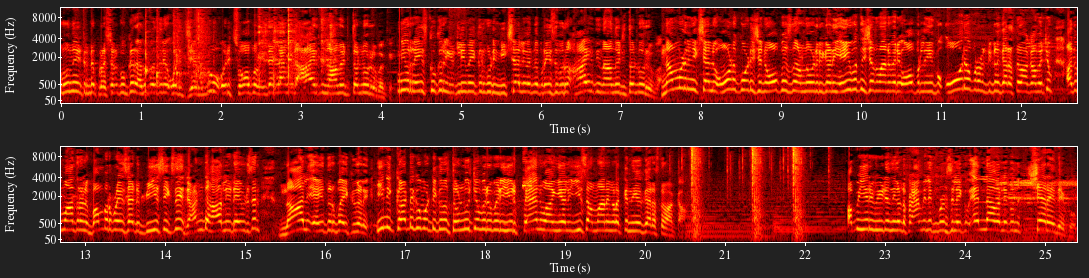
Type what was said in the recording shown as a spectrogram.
മൂന്ന് ലിറ്ററിന്റെ പ്രഷർ കുക്കർ അതുപോലെ തന്നെ ഒരു ജഗ്ഗു ഒരു ചോപ്പർ ഇതെല്ലാം കൂടി ആയിരത്തി നാനൂറ്റി തൊണ്ണൂറ് രൂപക്ക്. ഇനി റൈസ് കുക്കർ ഇഡ്ലി മേക്കർ കൂടി നിക്ഷാലു എന്ന പ്രൈസ് വെറും ആയിരത്തി നാനൂറ്റി തൊണ്ണൂറ് രൂപ. നമ്മുടെ നിക്ഷാലു ഓൺ കോഡിഷൻ ഓഫീസ് നടന്നുകൊണ്ടിരിക്കുകയാണ്. എഴുപത് ശതമാനം വരെ ഓഫറിൽ നിങ്ങൾക്ക് ഓരോ പ്രൊഡക്റ്റുകൾ കരസ്ഥമാക്കാൻ പറ്റും. അത് മാത്രമല്ല ബമ്പർ പ്രൈസ് ആയിട്ട് ബി സിക്സ് രണ്ട് ഹാർലി ഡേവിഡ്സൺ നാല് എയ്തർ ബൈക്കുകൾ ഇനി കടുക് പൊട്ടിക്കുന്ന തൊണ്ണൂറ്റൊമ്പത് രൂപയുടെ ഈ ഒരു പാൻ വാങ്ങിയാൽ ഈ സമ്മാനങ്ങളൊക്കെ നിങ്ങൾക്ക് കരസ്ഥമാക്കാം. അപ്പൊ ഈ ഒരു വീഡിയോ നിങ്ങളുടെ ഫാമിലി ഫ്രണ്ട്സിലേക്കും എല്ലാവരിലേക്കും ഒന്ന് ഷെയർ ചെയ്തേക്കും.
